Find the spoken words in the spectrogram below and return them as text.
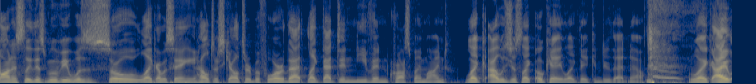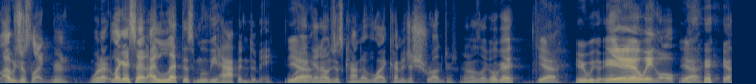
honestly, this movie was so like I was saying helter skelter before that like that didn't even cross my mind. Like I was just like, okay, like they can do that now. like I I was just like. Mm. Whatever. Like I said, I let this movie happen to me. Yeah. Like, and I was just kind of like, kind of just shrugged, and I was like, okay, Yeah, here we go, here we go. Yeah. yeah.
